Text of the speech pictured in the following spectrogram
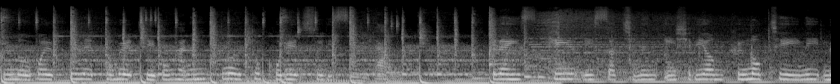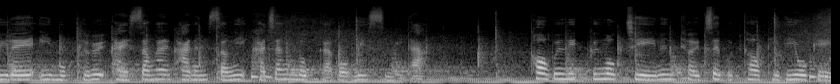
글로벌 플랫폼을 제공하는 프로토콜일 수 있습니다. 그레이스케일 리서치는 이시리엄 블록체인의 미래의 이 목표를 달성할 가능성이 가장 높다고 믿습니다. 퍼블릭 블록체인은 결제부터 비디오 게임,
